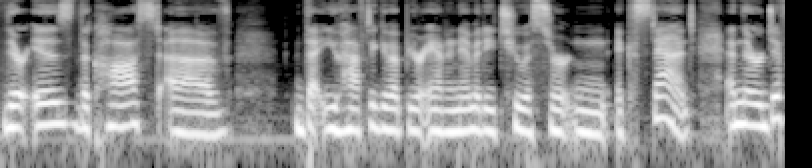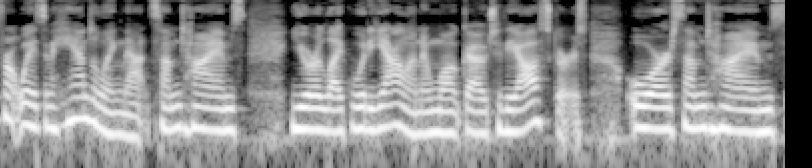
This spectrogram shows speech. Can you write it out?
there is the cost of that you have to give up your anonymity to a certain extent. And there are different ways of handling that. Sometimes you're like Woody Allen and won't go to the Oscars. Or sometimes,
